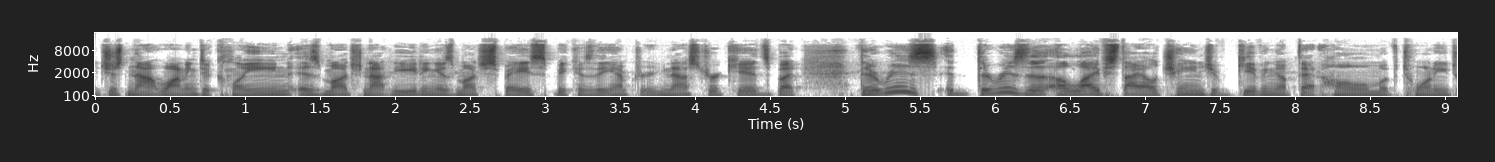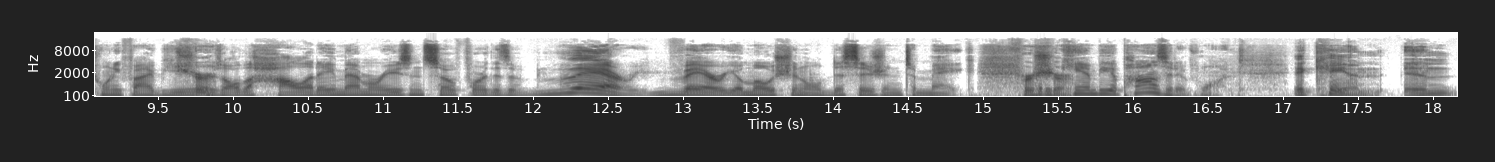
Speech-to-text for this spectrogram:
just not wanting to clean as much, not needing as much space because of the empty nester kids. But there is there is a, lifestyle change of giving up that home of 20, 25 years, all the holiday memories and so forth. Is a very very emotional decision to make. For but sure. it can be a positive one. It can. And,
